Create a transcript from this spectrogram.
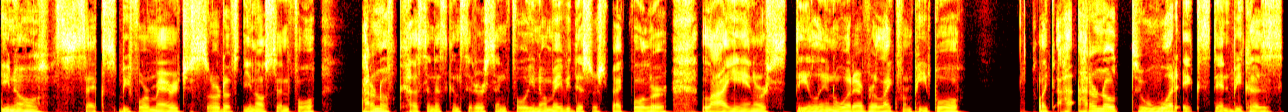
you know, sex before marriage is sort of you know sinful. I don't know if cussing is considered sinful. You know, maybe disrespectful or lying or stealing or whatever, like from people. Like I, I don't know to what extent because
